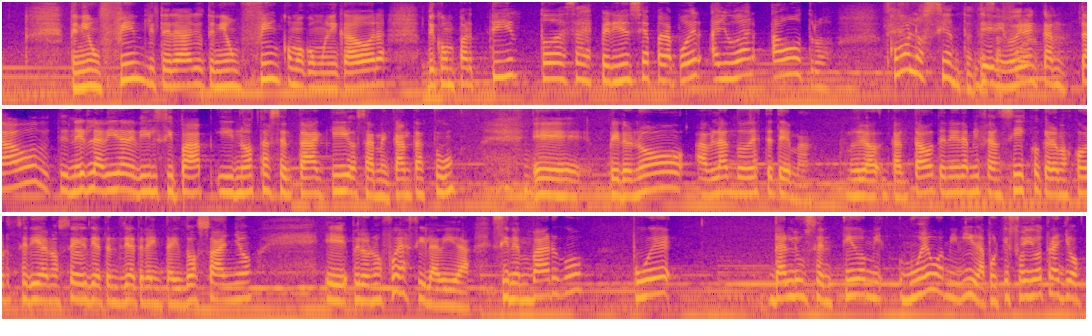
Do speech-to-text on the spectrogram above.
Tenía un fin literario, tenía un fin como comunicadora de compartir todas esas experiencias para poder ayudar a otros. ¿Cómo lo sientes? De Jenny, me hubiera encantado tener la vida de Bill Pap y no estar sentada aquí, o sea, me encantas tú, eh, pero no hablando de este tema. Me hubiera encantado tener a mi Francisco, que a lo mejor sería, no sé, hoy día tendría 32 años, eh, pero no fue así la vida. Sin embargo, pude darle un sentido nuevo a mi vida, porque soy otra yo.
